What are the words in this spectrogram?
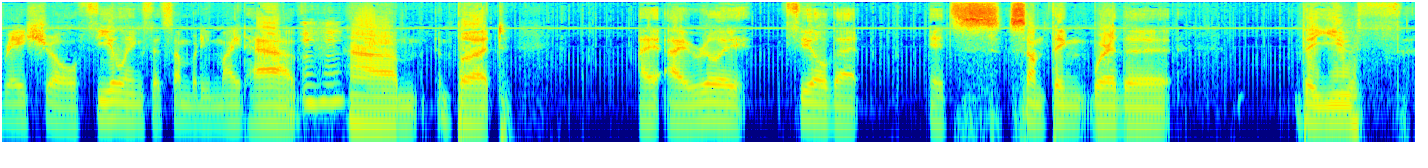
racial feelings that somebody might have, Mhm. um, but I, I really feel that it's something where the the youth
